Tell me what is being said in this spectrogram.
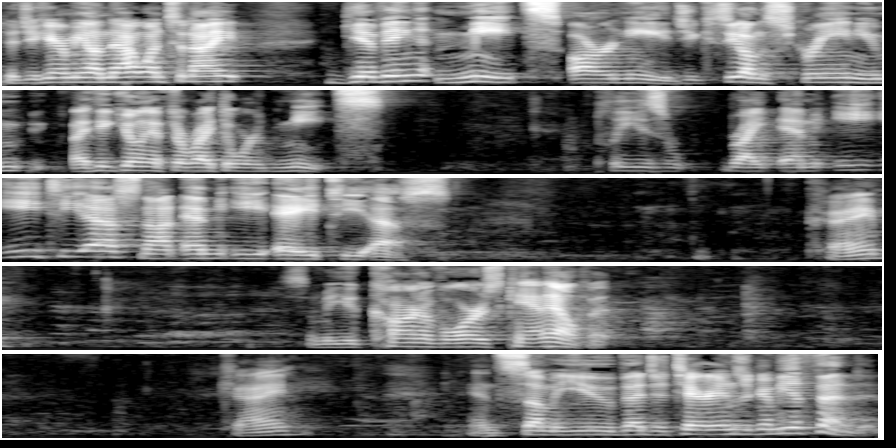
Did you hear me on that one tonight? Giving meets our needs. You can see it on the screen. You, I think you only have to write the word meets. Please write M E E T S, not M E A T S. Okay? Some of you carnivores can't help it. Okay? And some of you vegetarians are going to be offended.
